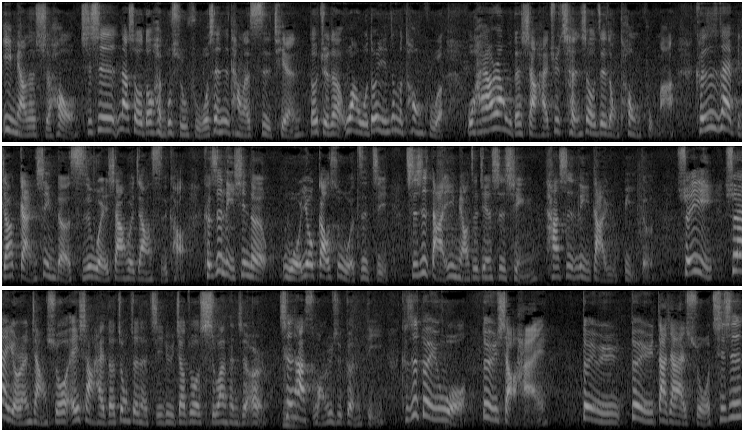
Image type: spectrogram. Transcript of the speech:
疫苗的时候，其实那时候都很不舒服，我甚至躺了四天，都觉得哇，我都已经这么痛苦了，我还要让我的小孩去承受这种痛苦吗？可是，在比较感性的思维下会这样思考，可是理性的我又告诉我自己，其实打疫苗这件事情它是利大于弊的。所以虽然有人讲说，哎，小孩得重症的几率叫做十万分之二，甚至他死亡率是更低，可是对于我，对于小孩，对于对于大家来说，其实。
